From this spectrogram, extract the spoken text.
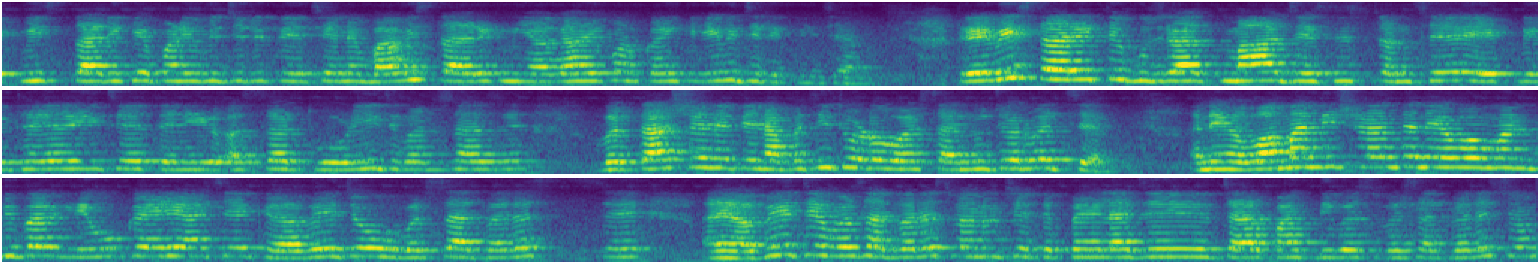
એકવીસ તારીખે પણ એવી જ રીતે છે અને બાવીસ તારીખની આગાહી પણ કંઈક એવી જ રીતની છે. ત્રેવીસ તારીખથી ગુજરાતમાં જે સિસ્ટમ છે એક્ટિવ થઈ રહી છે. તેની અસર થોડી જ વરસાશે વર્તાશે અને તેના પછી થોડો વરસાદનું જોર વધશે. અને હવામાન નિષ્ણાંત અને હવામાન વિભાગ એવું કહી રહ્યા છે કે હવે જો વરસાદ વરસશે, અને હવે જે વરસાદ વરસવાનો છે તે પહેલાં જે ચાર પાંચ દિવસ વરસાદ વરસ્યો,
